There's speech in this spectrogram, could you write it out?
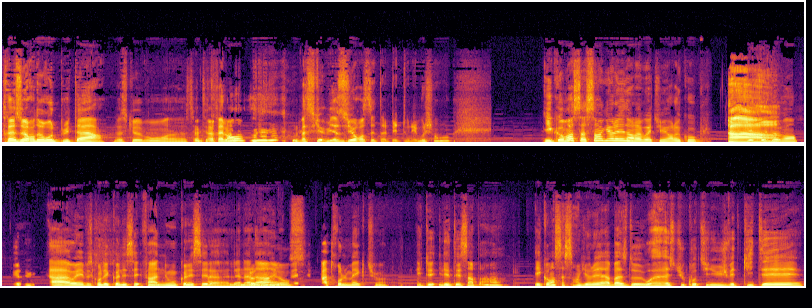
13 heures de route plus tard, parce que bon, euh, c'était très long. parce que bien sûr, on s'est tapé tous les bouchons. Ils commencent à s'engueuler dans la voiture, le couple. Ah devant. Ah ouais, parce qu'on les connaissait. Enfin, nous, on connaissait la, la nana. et on pas trop le mec, tu vois. Il était, il était sympa. Hein. Et il commence à s'engueuler à base de Ouais, si tu continues, je vais te quitter.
